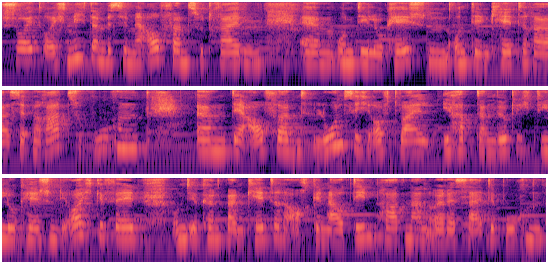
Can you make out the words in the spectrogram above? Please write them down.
scheut euch nicht ein bisschen mehr Aufwand zu treiben ähm, und die Location und den Caterer separat zu buchen. Ähm, der Aufwand lohnt sich oft, weil ihr habt dann wirklich die Location, die euch gefällt und ihr könnt beim Caterer auch genau den Partner an eure Seite buchen,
